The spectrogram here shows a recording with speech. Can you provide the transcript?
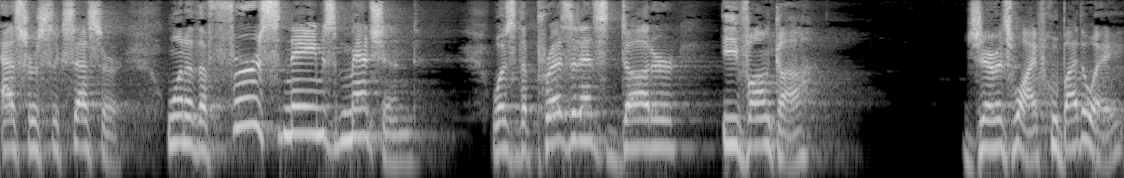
as her successor. One of the first names mentioned was the president's daughter, Ivanka, Jared's wife, who, by the way,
